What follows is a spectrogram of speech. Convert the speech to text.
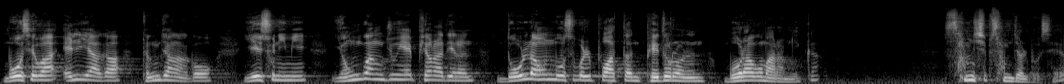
모세와 엘리야가 등장하고 예수님이 영광 중에 변화되는 놀라운 모습을 보았던 베드로는 뭐라고 말합니까? 33절 보세요.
